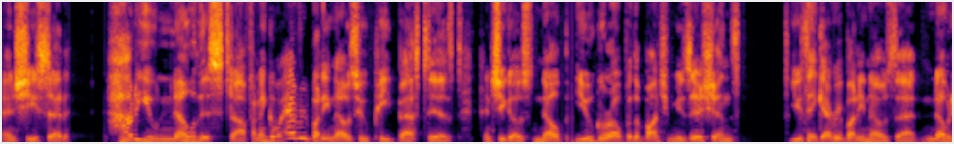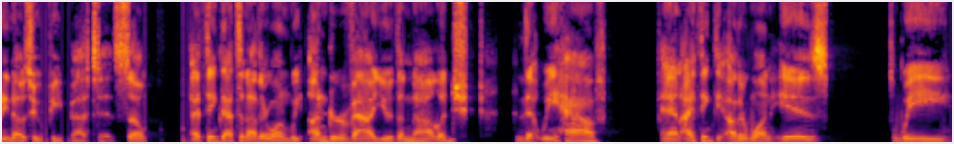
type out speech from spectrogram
And she said, How do you know this stuff? And I go, Everybody knows who Pete Best is. And she goes, Nope, you grew up with a bunch of musicians. You think everybody knows that. Nobody knows who Pete Best is. So I think that's another one. We undervalue the knowledge that we have. And I think the other one is we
